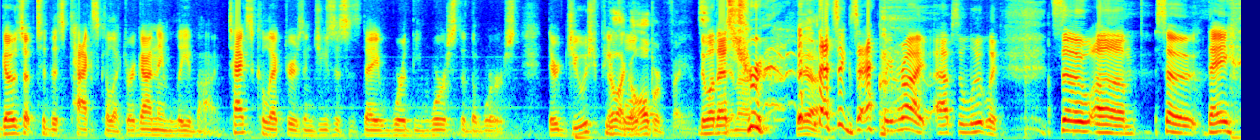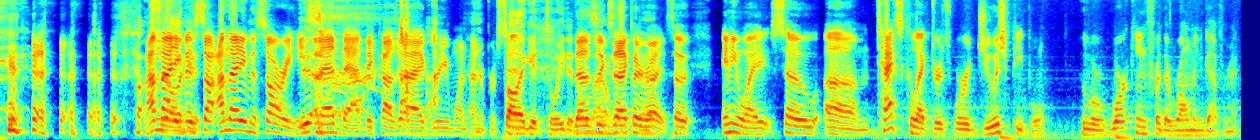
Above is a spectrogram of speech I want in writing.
goes up to this tax collector, a guy named Levi. Tax collectors in Jesus' day were the worst of the worst. They're Jewish people. They're like Auburn fans. Well, that's you know? true. Yeah. that's exactly right. Absolutely. So, um, so they. I'm, not sure I'll even sorry. I'm not even sorry he Yeah. said that because I agree 100. percent Probably get tweeted. on That's that exactly one. Yeah. right. So anyway, so um, tax collectors were Jewish people who were working for the Roman government.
